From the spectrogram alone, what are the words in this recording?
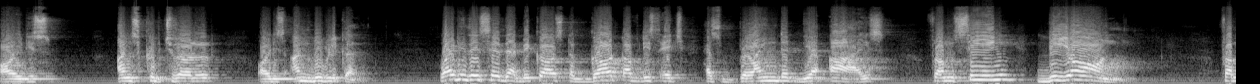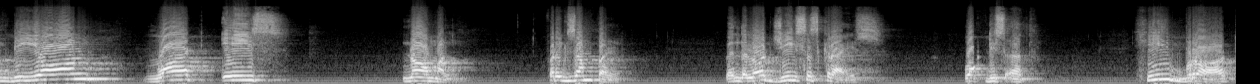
or it is unscriptural or it is unbiblical. Why do they say that? Because the god of this age has blinded their eyes from seeing beyond from beyond what is normal for example, when the Lord Jesus Christ walked this earth, He brought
